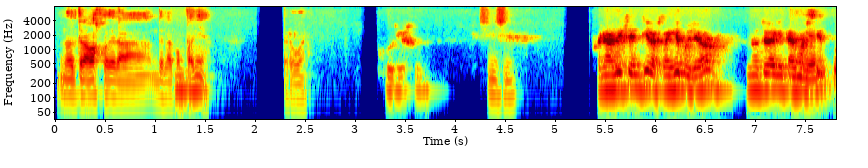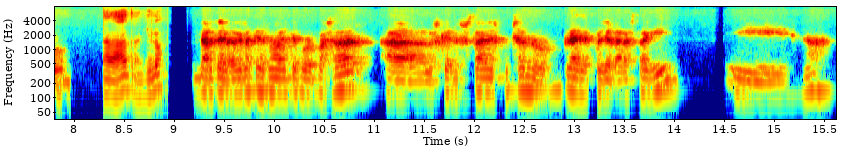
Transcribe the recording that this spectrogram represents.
no el trabajo de la, de la compañía. Pero bueno. Curioso. Sí, sí. Bueno, Vicente, hasta aquí hemos llegado. No te voy a quitar más tiempo. Nada, tranquilo. Darte las gracias nuevamente por pasar. A los que nos están escuchando, gracias por llegar hasta aquí. Y nada,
